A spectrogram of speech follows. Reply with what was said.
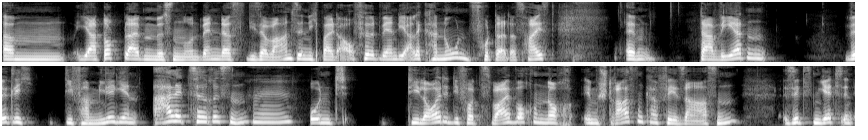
ähm, ja dort bleiben müssen. Und wenn das, dieser Wahnsinn nicht bald aufhört, werden die alle Kanonenfutter. Das heißt, ähm, da werden wirklich die Familien alle zerrissen Mhm. und die Leute, die vor zwei Wochen noch im Straßencafé saßen, sitzen jetzt in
